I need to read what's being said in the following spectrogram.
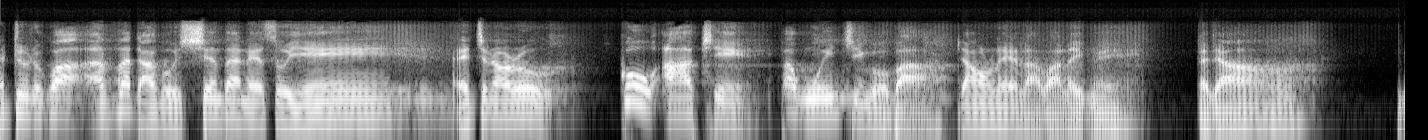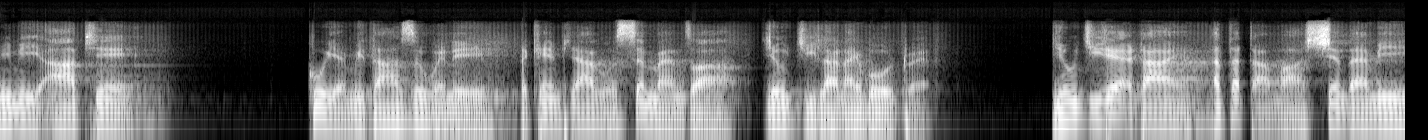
အတူတကွအသက်တာကို ရှင်သန်နေဆိုရင်အဲကျွန်တော်တို့ကိုယ်အားဖြင့်ပတ်ဝန်းကျင်ကိုပါ ပြောင်းလဲလာပါလိမ့်မယ်။ဒါကြောင့်မိမိအားဖြင့်ကိုယ့်ရဲ့မိသားစုဝင်တွေသခင်ဖျားကိုစစ်မှန်စွာယုံကြည်လာနိုင်ဖို့အတွက်ယုံကြည်တဲ့အတိုင်းအသက်တာမှာရှင်သန်ပြီး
